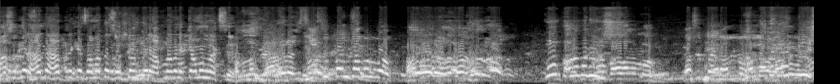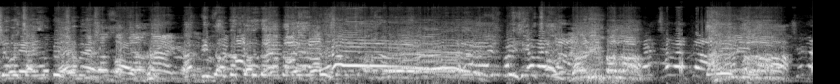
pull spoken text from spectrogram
মাসুদের হাতে হাত রেখে জামাতে যোগদান করে আপনাদের কেমন লাগছে? খুব ভালো মানুষ। আর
